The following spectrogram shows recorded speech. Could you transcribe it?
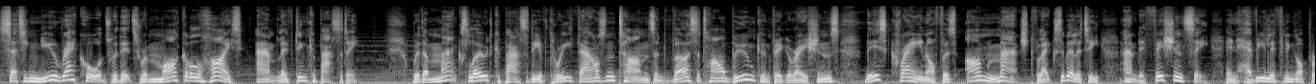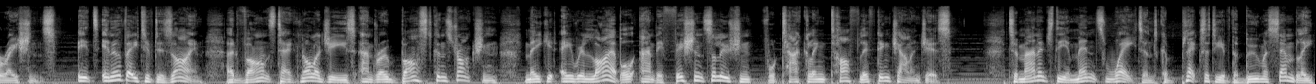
setting new records with its remarkable height and lifting capacity. With a max load capacity of 3,000 tons and versatile boom configurations, this crane offers unmatched flexibility and efficiency in heavy lifting operations. Its innovative design, advanced technologies, and robust construction make it a reliable and efficient solution for tackling tough lifting challenges. To manage the immense weight and complexity of the boom assembly,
